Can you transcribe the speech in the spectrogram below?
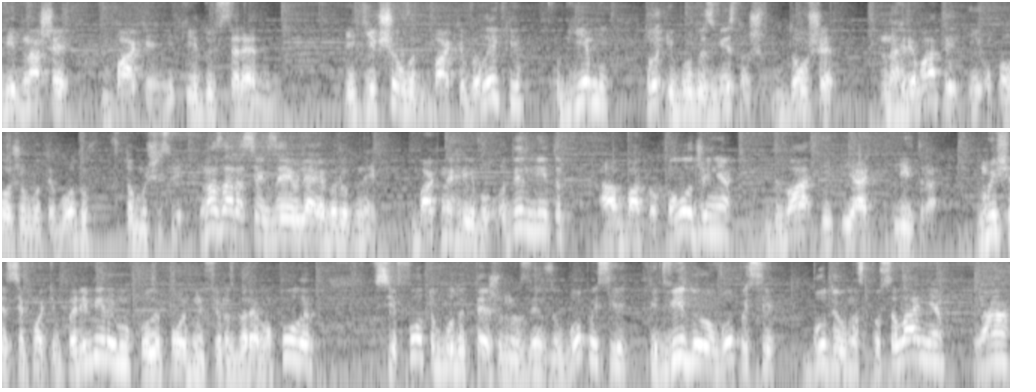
від наших баки, які йдуть всередині. Як- Якщо баки великі, об'ємні, то і буде, звісно ж, довше нагрівати і охолоджувати воду в тому числі. На зараз, як заявляє виробник, бак нагріву 1 літр, а бак охолодження 2,5 літра. Ми ще це потім перевіримо, коли повністю розберемо кулер. Всі фото будуть теж у нас знизу в описі. Під відео в описі буде у нас посилання на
